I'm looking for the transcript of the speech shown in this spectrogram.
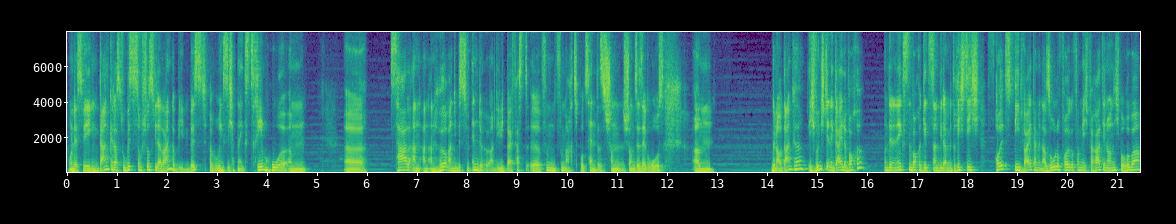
Und deswegen danke, dass du bis zum Schluss wieder dran geblieben bist. Übrigens, ich habe eine extrem hohe ähm, äh, Zahl an, an, an Hörern, die bis zum Ende hören. Die liegt bei fast äh, 85 Prozent. Das ist schon, schon sehr, sehr groß. Ähm, Genau, danke. Ich wünsche dir eine geile Woche. Und in der nächsten Woche geht es dann wieder mit richtig Vollspeed weiter mit einer Solo-Folge von mir. Ich verrate dir noch nicht worüber,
